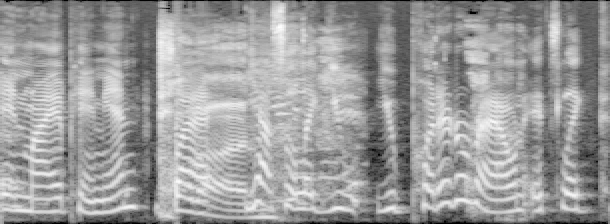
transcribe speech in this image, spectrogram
in my opinion. But yeah, so like you you put it around. It's like like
